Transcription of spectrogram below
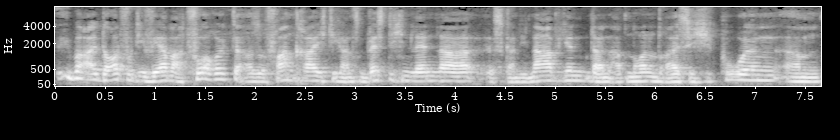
überall dort, wo die Wehrmacht vorrückte, also Frankreich, die ganzen westlichen Länder, Skandinavien, dann ab 39 Polen ähm,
